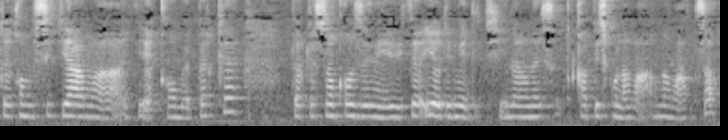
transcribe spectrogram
che come si chiama, chi è come, perché, perché sono cose mediche, io di medicina non ne capisco una, una mazza.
